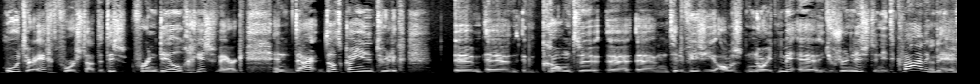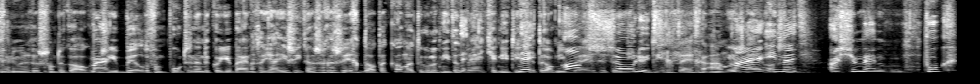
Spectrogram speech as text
hoe het er echt voor staat. Het is voor een deel giswerk. En daar, dat kan je natuurlijk. Ehm, eh, kranten, eh, ehm, televisie, alles nooit me- eh, journalisten niet kwalijk En dat krijg je nemen. nu in Rusland natuurlijk ook. Maar- dan zie je beelden van Poetin en dan kun je bijna zeggen... ja, je ziet aan zijn gezicht dat. Dat kan natuurlijk niet, dat Nee, weet je niet. Die nee, zit er ook niet bij, zit er niet dicht tegenaan. Maar in mijn, als je mijn boek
